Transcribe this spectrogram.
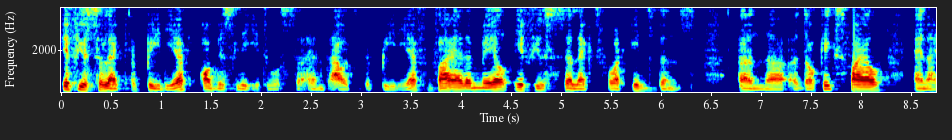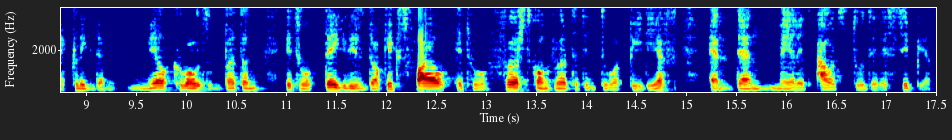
If you select a PDF, obviously it will send out the PDF via the mail. If you select, for instance, an, uh, a docx file and I click the mail quote button, it will take this docx file, it will first convert it into a PDF and then mail it out to the recipient.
